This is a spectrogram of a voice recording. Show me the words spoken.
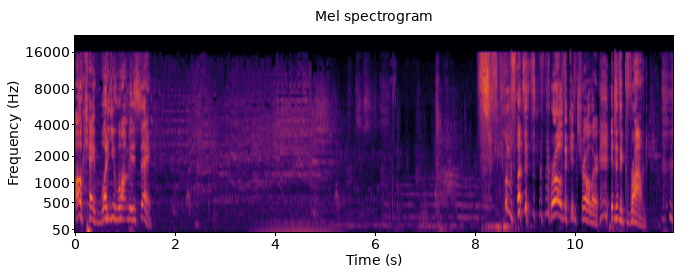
Okay, what do you want me to say? About to throw the controller into the ground.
